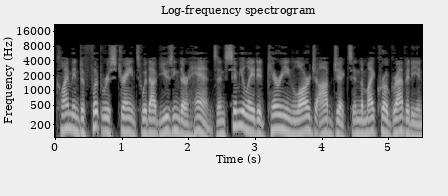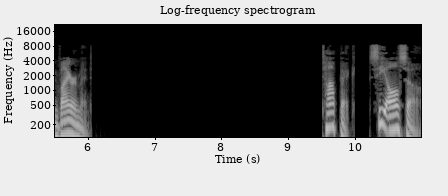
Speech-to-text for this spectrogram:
climb into foot restraints without using their hands and simulated carrying large objects in the microgravity environment. See also.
